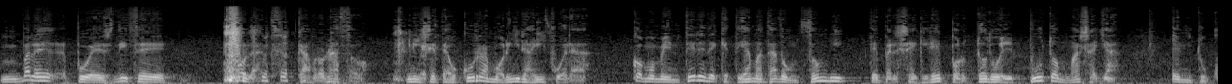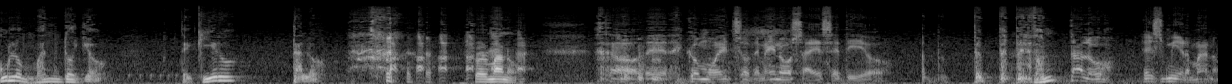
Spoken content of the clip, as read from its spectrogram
Vale, pues dice... Polat, cabronazo. Ni se te ocurra morir ahí fuera. Como me entere de que te ha matado un zombie, te perseguiré por todo el puto más allá. En tu culo mando yo. Te quiero, Talo. Su hermano. Joder, cómo echo de menos a ese tío. P- p- ¿Perdón? Talo es mi hermano.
